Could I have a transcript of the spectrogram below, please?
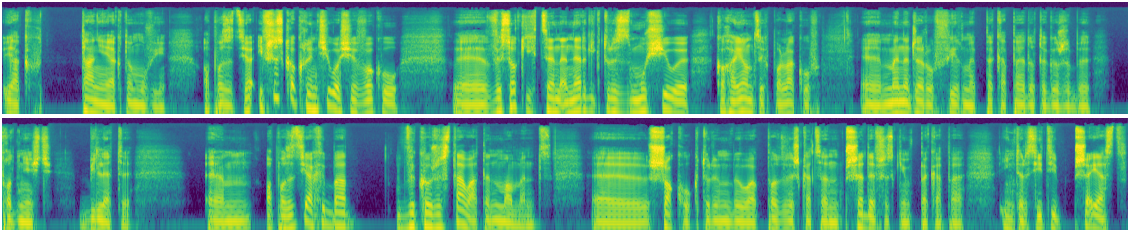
jak tanie, jak to mówi opozycja, i wszystko kręciło się wokół e, wysokich cen energii, które zmusiły kochających Polaków, menedżerów firmy PKP do tego, żeby podnieść bilety. Opozycja chyba wykorzystała ten moment e, szoku, którym była podwyżka cen przede wszystkim w PKP Intercity. Przejazd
